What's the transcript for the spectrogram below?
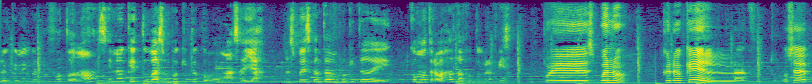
lo que me encuentro foto, ¿no? Sino que tú vas un poquito como más allá. ¿Nos puedes contar un poquito de cómo trabajas la fotografía? Pues bueno, creo que la o sea,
